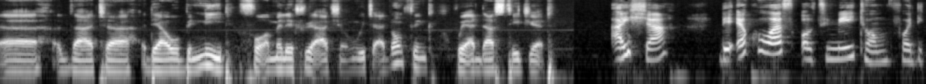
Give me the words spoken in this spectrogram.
uh, that uh, there will be need for a military action, which I don't think we're at that stage yet. Aisha, the ECOWAS ultimatum for the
